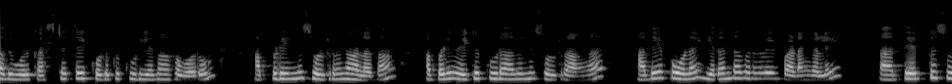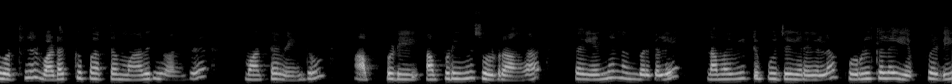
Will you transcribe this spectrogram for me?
அது ஒரு கஷ்டத்தை கொடுக்கக்கூடியதாக வரும். அப்படின்னு சொல்கிறனால தான் அப்படி வைக்கக்கூடாதுன்னு சொல்கிறாங்க அதே போல் இறந்தவர்களின் படங்களை தெற்கு சுவற்றில் வடக்கு பார்த்த மாதிரி வந்து மாட்ட வேண்டும். அப்படி அப்படின்னு சொல்கிறாங்க என்ன நண்பர்களே நம்ம வீட்டு பூஜை அறையில் பொருட்களை எப்படி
